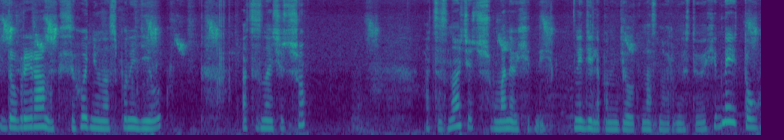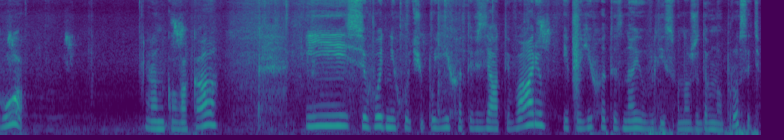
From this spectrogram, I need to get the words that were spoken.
Добрий ранок. Сьогодні у нас понеділок. А це значить що? А це значить, що в мене вихідний. Неділя понеділок у нас на виробництві вихідний, того ранкова кава. І сьогодні хочу поїхати взяти Варю і поїхати з нею в ліс. Вона вже давно просить.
